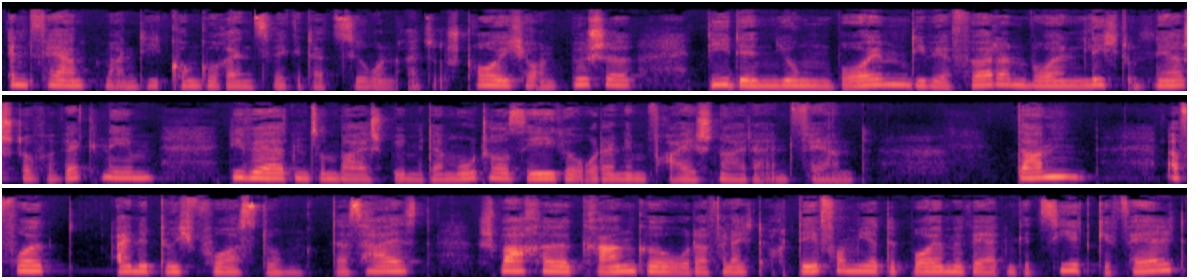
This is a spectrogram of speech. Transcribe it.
entfernt man die Konkurrenzvegetation, also Sträucher und Büsche, die den jungen Bäumen, die wir fördern wollen, Licht und Nährstoffe wegnehmen. Die werden zum Beispiel mit der Motorsäge oder dem Freischneider entfernt. Dann erfolgt eine Durchforstung. Das heißt, schwache, kranke oder vielleicht auch deformierte Bäume werden gezielt gefällt,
